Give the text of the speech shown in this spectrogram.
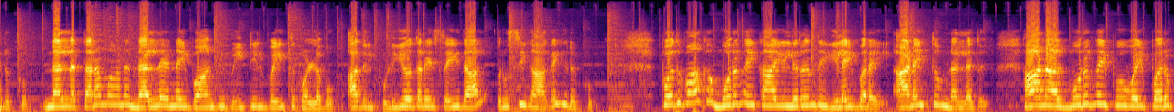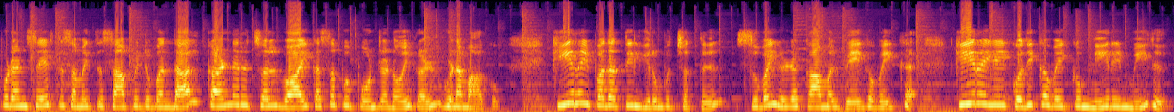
இருக்கும். நல்ல தரமான நல்லெண்ணெய் வாங்கி வீட்டில் வைத்துக் கொள்ளவும் அதில் புளியோதரை செய்தால் ருசியாக இருக்கும். பொதுவாக முருங்கைக்காயிலிருந்து இலை வரை அனைத்தும் நல்லது. ஆனால் முருங்கை பூவை பருப்புடன் சேர்த்து சமைத்து சாப்பிட்டு வந்தால் கண்ணெரிச்சல் வாய் கசப்பு போன்ற நோய்கள் குணமாகும். கீரை பதத்தில் இரும்புச்சத்து சுவை இழக்காமல் வேக வைக்க கீரையை கொதிக்க வைக்கும் நீரின் மீது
